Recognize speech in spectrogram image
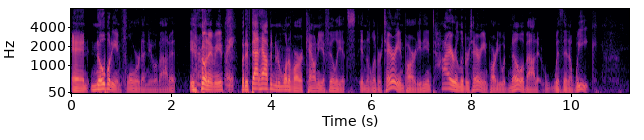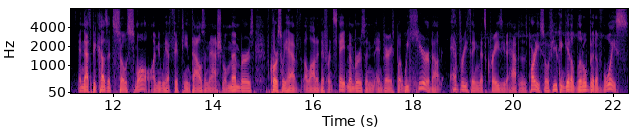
and nobody in florida knew about it. You know what i mean? Right. but if that happened in one of our county affiliates in the libertarian party the entire libertarian party would know about it within a week and that's because it's so small. I mean, we have 15,000 national members. Of course, we have a lot of different state members and, and various, but we hear about everything that's crazy that happens in this party. So if you can get a little bit of voice,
